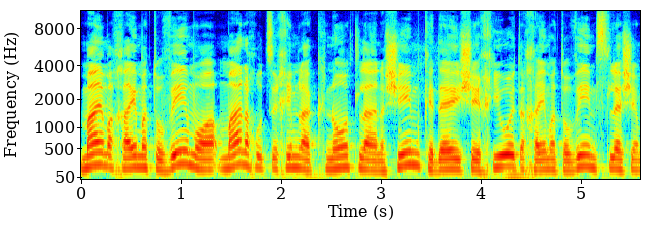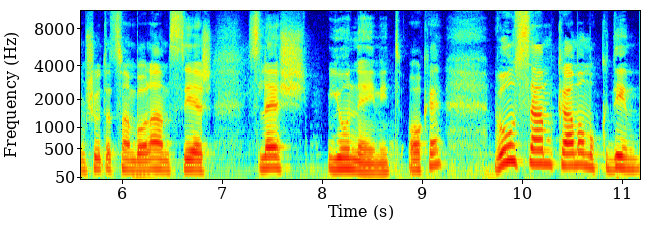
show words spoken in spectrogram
מהם החיים הטובים, או מה אנחנו צריכים להקנות לאנשים כדי שיחיו את החיים הטובים, סלאש ימשו את עצמם בעולם, סלאש you name it, אוקיי? והוא שם כמה מוקדים.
